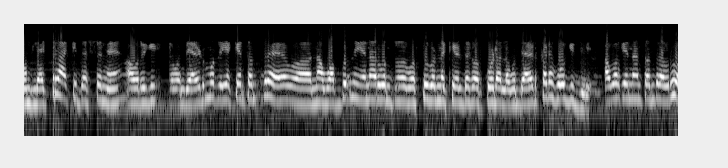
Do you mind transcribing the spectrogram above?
ಒಂದ್ ಲೆಟರ್ ಹಾಕಿದಷ್ಟೇ ಅವರಿಗೆ ಒಂದ್ ಎರಡ್ ಮೂರು ಯಾಕೆಂತಂದ್ರೆ ನಾವ್ ಒಬ್ಬರನ್ನ ಏನಾರು ಒಂದು ವಸ್ತುಗಳನ್ನ ಕೇಳಿದಾಗ ಅವ್ರು ಕೊಡಲ್ಲ, ಒಂದ್ ಎರಡ್ ಕಡೆ ಹೋಗಿದ್ವಿ. ಅವಾಗ ಏನಂತಂದ್ರೆ ಅವರು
